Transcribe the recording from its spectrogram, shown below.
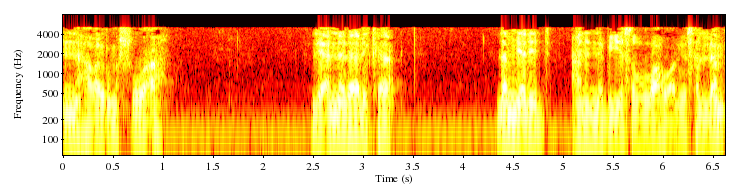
إنها غير مشروعة لأن ذلك لم يرد عن النبي صلى الله عليه وسلم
